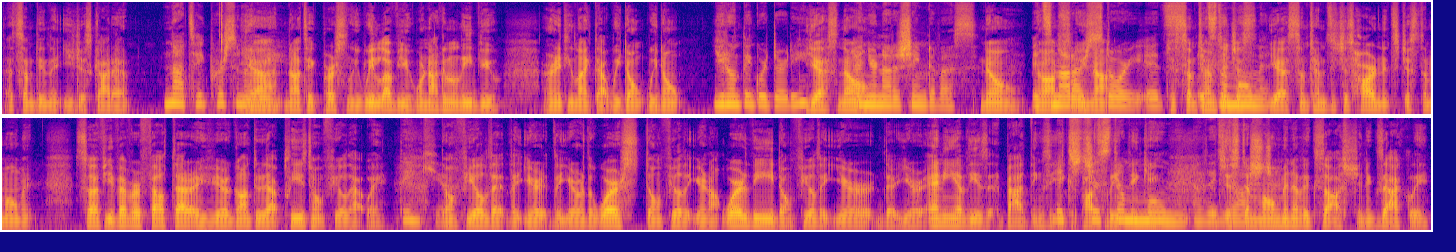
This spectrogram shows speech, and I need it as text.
that's something that you just gotta Not take personally. yeah, not take personally. We love you. We're not gonna leave you or anything like that. We don't we don't You don't think we're dirty? Yes, no. And you're not ashamed of us. no, It's no, not our not. story. It's just sometimes it's the it just moment. yeah, sometimes it's just hard and it's just a moment. So if you've ever felt that or if you've ever gone through that, please don't feel that way. Thank you. Don't feel that, that you're that you're the worst. Don't feel that you're not worthy. Don't feel that you're that you're any of these bad things that you It's could possibly be thinking. moment of it's just a moment of exhaustion, exactly.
